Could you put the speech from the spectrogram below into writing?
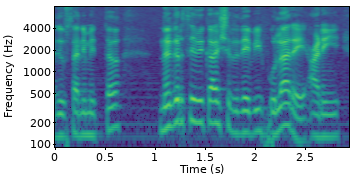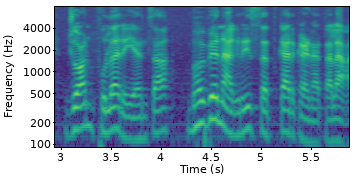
वाढदिवसानिमित्त नगरसेविका श्रीदेवी फुलारे आणि जॉन फुलारे यांचा भव्य नागरी सत्कार करण्यात आला.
